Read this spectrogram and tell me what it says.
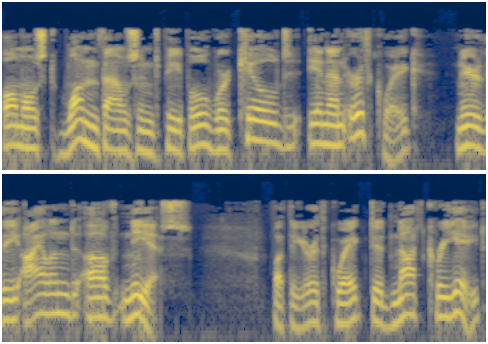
almost 1,000 people were killed in an earthquake near the island of Nias. But the earthquake did not create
